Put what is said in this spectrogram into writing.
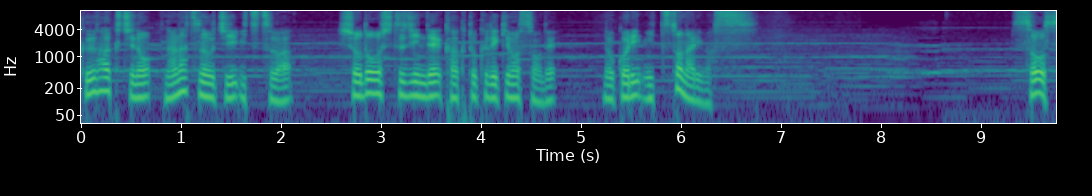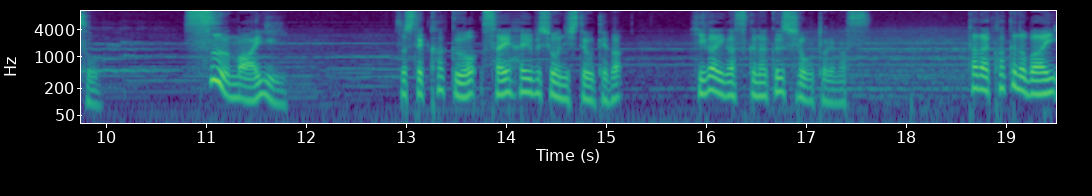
空白地の7つのうち5つは初動出陣で獲得できますので残り3つとなります。そうそう。すまいそして核を再配武将にしておけば被害が少なく城を取れます。ただ核の場合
